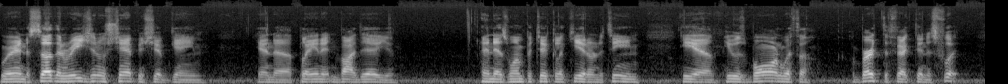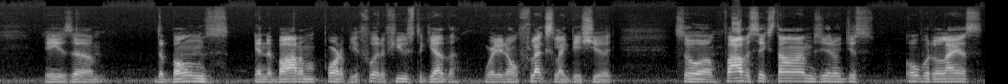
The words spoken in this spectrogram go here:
we're in the Southern Regionals Championship game and uh, playing it in Vidalia. And there's one particular kid on the team. He uh, he was born with a, a, birth defect in his foot. He's um, the bones in the bottom part of your foot are fused together where they don't flex like they should. So uh, five or six times, you know, just over the last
